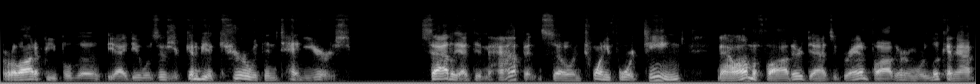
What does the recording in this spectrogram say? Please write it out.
for a lot of people, the the idea was there's going to be a cure within 10 years. Sadly, that didn't happen. So in 2014, now I'm a father, dad's a grandfather, and we're looking at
